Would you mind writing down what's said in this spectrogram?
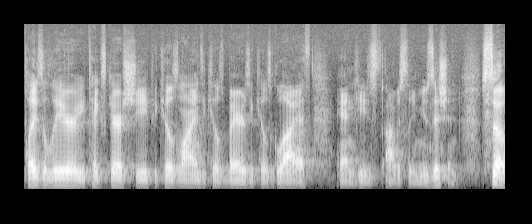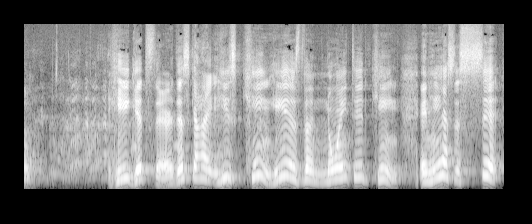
plays the lyre, he takes care of sheep, he kills lions, he kills bears, he kills Goliath, and he's obviously a musician. So he gets there. This guy, he's king. He is the anointed king. And he has to sit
